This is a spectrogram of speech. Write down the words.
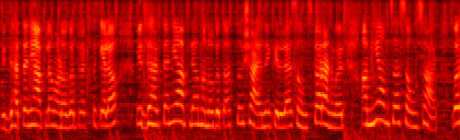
विद्यार्थ्यांनी आपलं मनोगत व्यक्त केलं. विद्यार्थ्यांनी आपल्या मनोगतात शाळेने केलेल्या संस्कारांवर आम्ही आमचा संसार व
